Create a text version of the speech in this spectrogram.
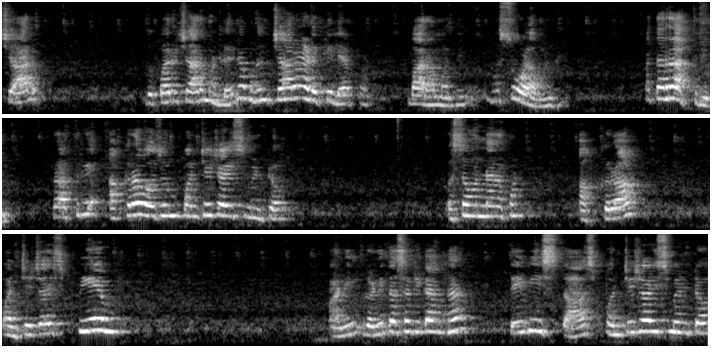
चार दुपारी चार म्हणले ना म्हणून चार ॲड केले आपण. बारामध्ये मग सोळा म्हणले आता रात्री. रात्री अकरा वाजून पंचेचाळीस मिनटं. कसं म्हणणार आपण? अकरा पंचेचाळीस पी एम आणि गणितासाठी काय म्हणणार तेवीस तास पंचेचाळीस मिनटं.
